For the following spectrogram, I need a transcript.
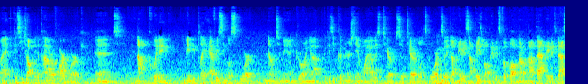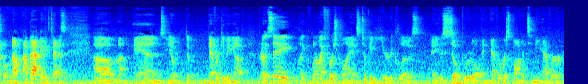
right? Because he taught me the power of hard work and not quitting. Made me play every single sport known to man growing up because he couldn't understand why I was ter- so terrible at sports. So he thought maybe it's not baseball, maybe it's football, no, not that. Maybe it's basketball, no, not that. Maybe it's tennis. Um, and you know, the, never giving up. But I would say, like one of my first clients took a year to close, and he was so brutal and never responded to me ever.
